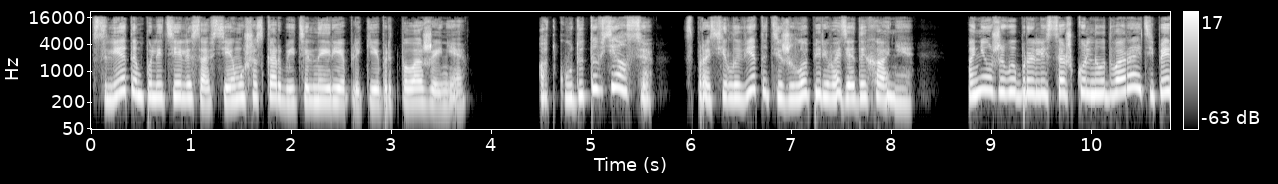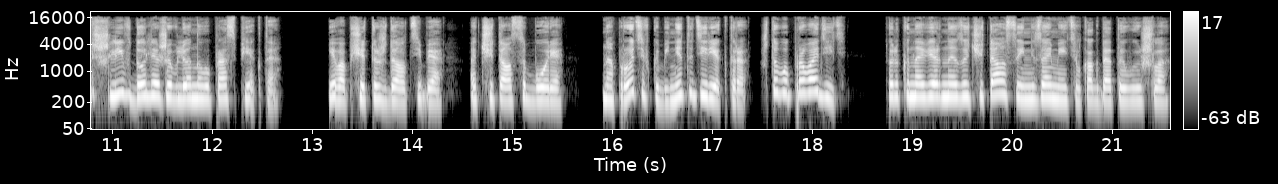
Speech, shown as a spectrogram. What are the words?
Вслед им полетели совсем уж оскорбительные реплики и предположения. «Откуда ты взялся?» — спросила Вета, тяжело переводя дыхание. Они уже выбрались со школьного двора и теперь шли вдоль оживленного проспекта. «Я вообще-то ждал тебя», — отчитался Боря. «Напротив кабинета директора, чтобы проводить. Только, наверное, зачитался и не заметил, когда ты вышла».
